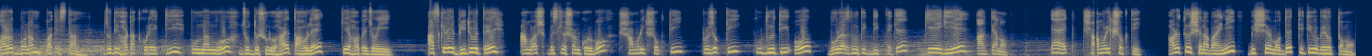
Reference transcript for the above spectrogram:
ভারত বনাম পাকিস্তান। যদি হঠাৎ করে একটি পূর্ণাঙ্গ যুদ্ধ শুরু হয়, তাহলে কে হবে জয়ী? আজকের এই ভিডিওতে আমরা বিশ্লেষণ করব সামরিক শক্তি, প্রযুক্তি কূটনীতি ও ভূরাজনৈতিক দিক থেকে কে এগিয়ে আর কেন? এক, সামরিক শক্তি। ভারতীয় সেনাবাহিনী বিশ্বের মধ্যে তৃতীয় বৃহত্তম।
